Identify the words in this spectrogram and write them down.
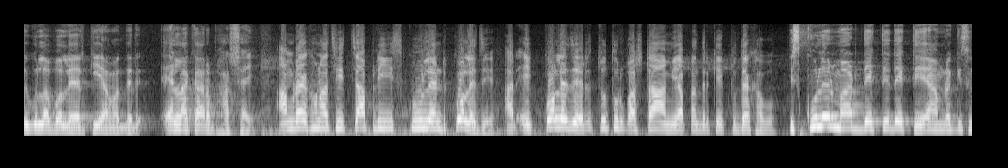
এগুলা বলে আর কি আমাদের এলাকার ভাষায়। আমরা এখন আছি চাপড়ি স্কুল অ্যান্ড কলেজে। আর এই কলেজের চতুর্পাশটা আমি আপনাদেরকে একটু দেখাবো। স্কুলের মাঠ দেখতে দেখতে আমরা কিছু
